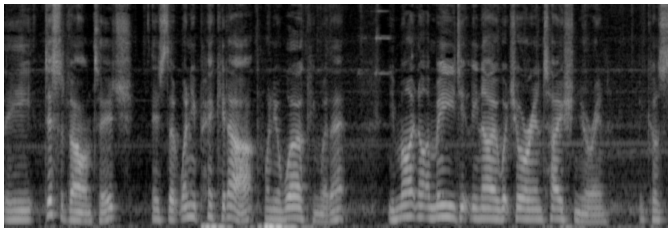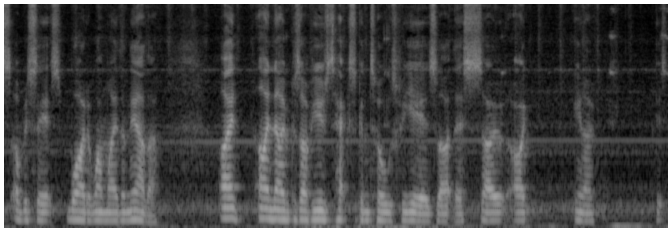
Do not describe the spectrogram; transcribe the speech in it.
the disadvantage is that when you pick it up when you're working with it you might not immediately know which orientation you're in because obviously it's wider one way than the other. I I know because I've used hexagon tools for years like this so I you know it's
